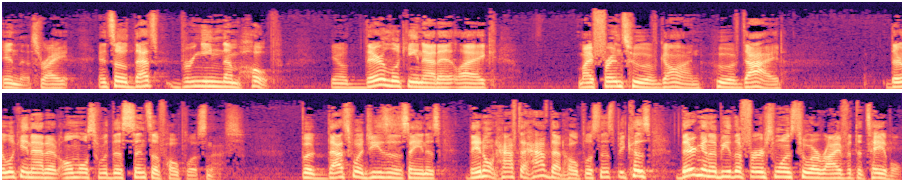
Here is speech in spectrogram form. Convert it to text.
in this, right? And so that's bringing them hope. You know, they're looking at it like my friends who have gone, who have died, they're looking at it almost with this sense of hopelessness. But that's what Jesus is saying is they don't have to have that hopelessness because they're going to be the first ones to arrive at the table,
